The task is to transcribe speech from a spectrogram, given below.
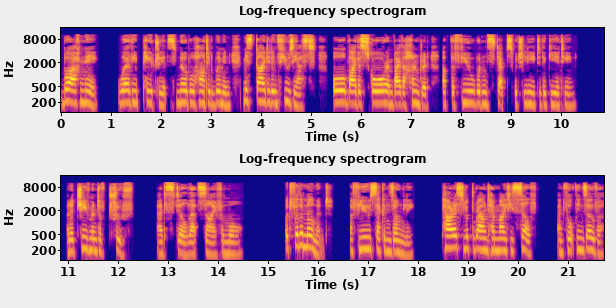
Beauharnais, worthy patriots, noble-hearted women, misguided enthusiasts, all by the score and by the hundred up the few wooden steps which lead to the guillotine. An achievement of truth, and still that sigh for more. But for the moment, a few seconds only, Paris looked round her mighty self and thought things over.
